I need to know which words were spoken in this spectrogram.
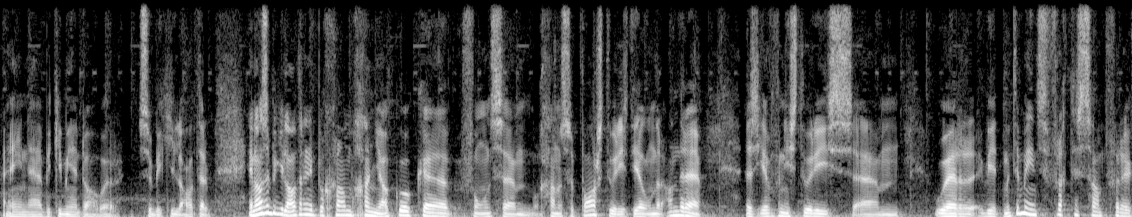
en 'n uh, eh, bietjie meer daaroor so bietjie later. En ons 'n bietjie later in die program gaan Jaco ook uh, vir ons um, gaan ons 'n paar stories deel onder andere is een van die stories ehm um, oor weet moet 'n mens vrugtesap vir 'n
